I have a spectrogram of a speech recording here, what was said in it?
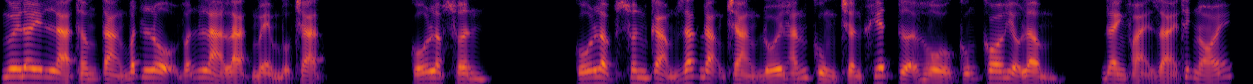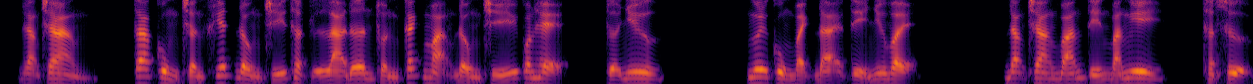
ngươi đây là thâm tàng bất lộ vẫn là lạt mềm buộc chặt. Cố Lập Xuân Cố Lập Xuân cảm giác Đặng Trang đối hắn cùng Trần Khiết tựa hồ cũng có hiểu lầm, đành phải giải thích nói, Đặng Trang, ta cùng Trần Khiết đồng chí thật là đơn thuần cách mạng đồng chí quan hệ, tựa như, ngươi cùng Bạch Đại Tỷ như vậy. Đặng Trang bán tín bán nghi, thật sự.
